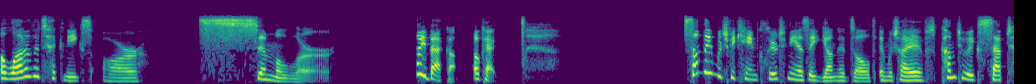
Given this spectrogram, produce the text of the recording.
a lot of the techniques are similar. Let me back up. Okay. Something which became clear to me as a young adult and which I have come to accept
